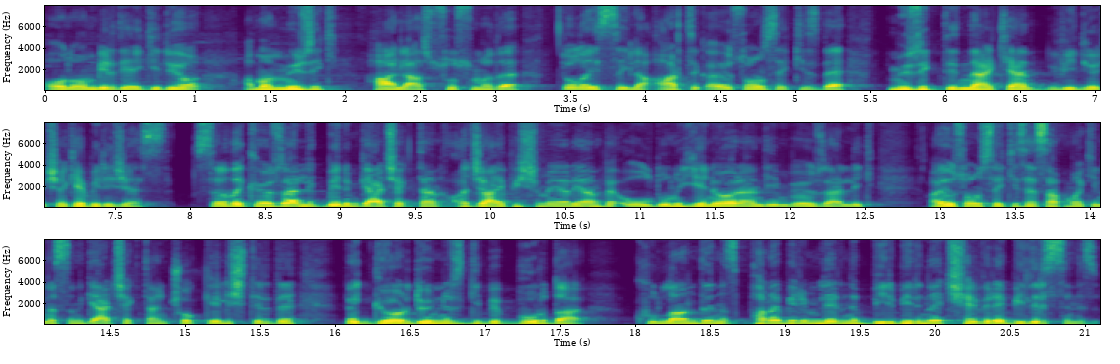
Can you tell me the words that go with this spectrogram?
10-11 diye gidiyor ama müzik hala susmadı. Dolayısıyla artık iOS 18'de müzik dinlerken video çekebileceğiz. Sıradaki özellik benim gerçekten acayip işime yarayan ve olduğunu yeni öğrendiğim bir özellik. iOS 18 hesap makinesini gerçekten çok geliştirdi ve gördüğünüz gibi burada kullandığınız para birimlerini birbirine çevirebilirsiniz.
